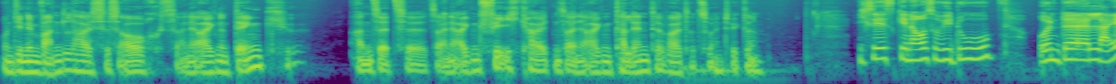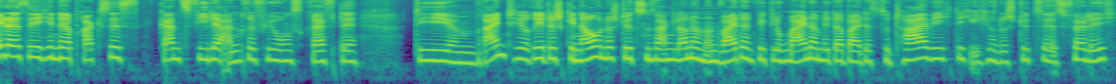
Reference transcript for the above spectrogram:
Und in dem Wandel heißt es auch, seine eigenen Denkansätze, seine eigenen Fähigkeiten, seine eigenen Talente weiterzuentwickeln. Ich sehe es genauso wie du. Und äh, leider sehe ich in der Praxis ganz viele andere Führungskräfte, die ähm, rein theoretisch genau unterstützen, sagen, Lernen und Weiterentwicklung meiner Mitarbeiter ist total wichtig. Ich unterstütze es völlig,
